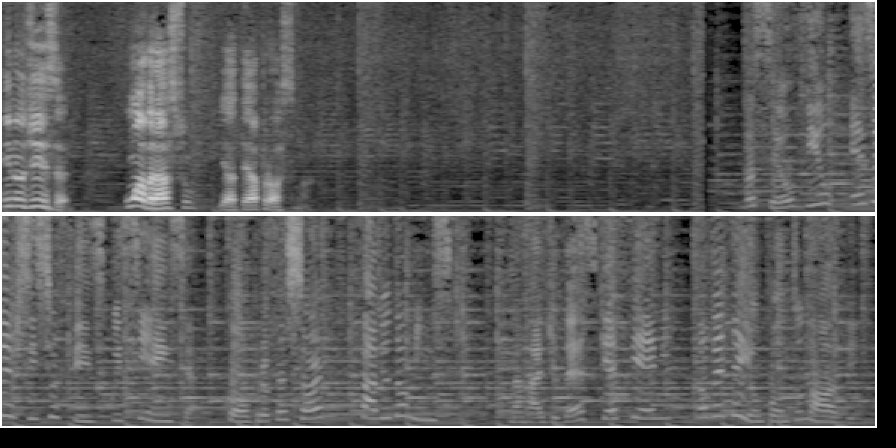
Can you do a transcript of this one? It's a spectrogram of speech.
e no Deezer. Um abraço e até a próxima. Você ouviu Exercício Físico e Ciência com o professor Fábio Dominski, na Rádio Desk FM 91.9.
